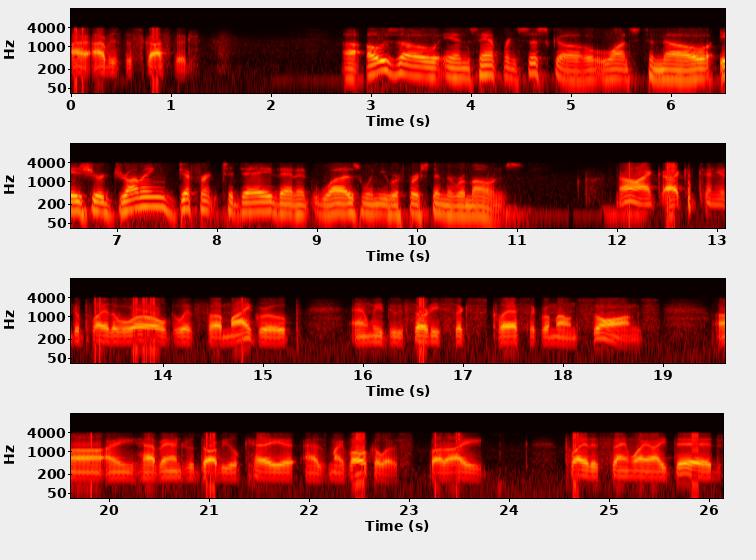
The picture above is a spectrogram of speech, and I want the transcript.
I, I was disgusted. Uh, Ozo in San Francisco wants to know: Is your drumming different today than it was when you were first in the Ramones? No, I, I continue to play the world with uh, my group, and we do 36 classic Ramones songs. Uh, I have Andrew W.K. as my vocalist, but I play the same way I did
